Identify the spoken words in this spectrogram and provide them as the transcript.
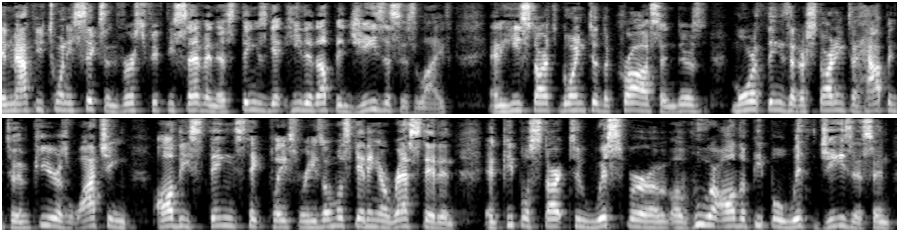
In Matthew 26 and verse 57, as things get heated up in Jesus' life and he starts going to the cross and there's more things that are starting to happen to him. Peter is watching all these things take place where he's almost getting arrested and, and people start to whisper of, of who are all the people with Jesus. And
